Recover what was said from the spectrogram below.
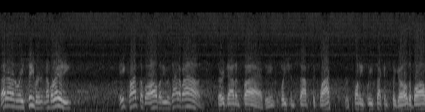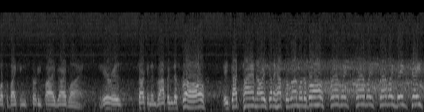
veteran receiver, number 80. He caught the ball, but he was out of bounds. Third down and five. The incompletion stops the clock with 23 seconds to go. The ball at the Vikings' 35-yard line. Here is Tarkenton dropping the throw. He's got time now. He's going to have to run with the ball. Scrambling, scrambling, scrambling. Big chase.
